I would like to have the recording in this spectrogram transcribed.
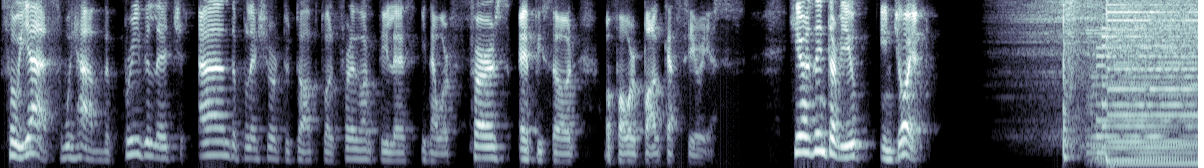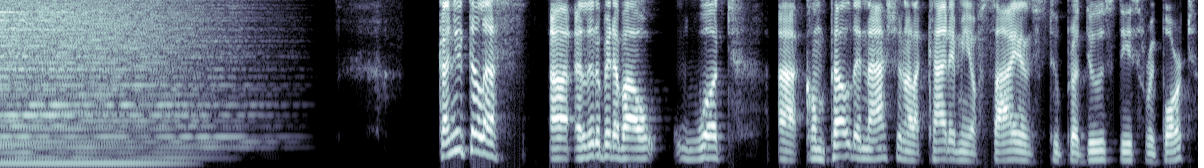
So, yes, we have the privilege and the pleasure to talk to Alfredo Artiles in our first episode of our podcast series. Here's the interview. Enjoy it. Can you tell us uh, a little bit about what uh, compelled the National Academy of Science to produce this report?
